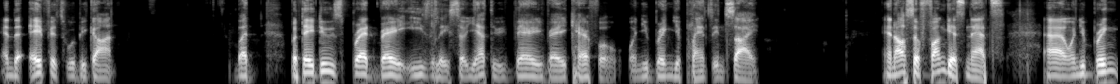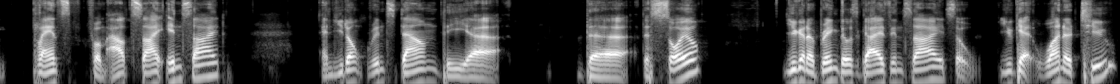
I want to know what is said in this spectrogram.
and the aphids will be gone. But but they do spread very easily, so you have to be very very careful when you bring your plants inside. And also fungus gnats. Uh, when you bring plants from outside inside, and you don't rinse down the uh, the the soil, you're gonna bring those guys inside. So you get one or two,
